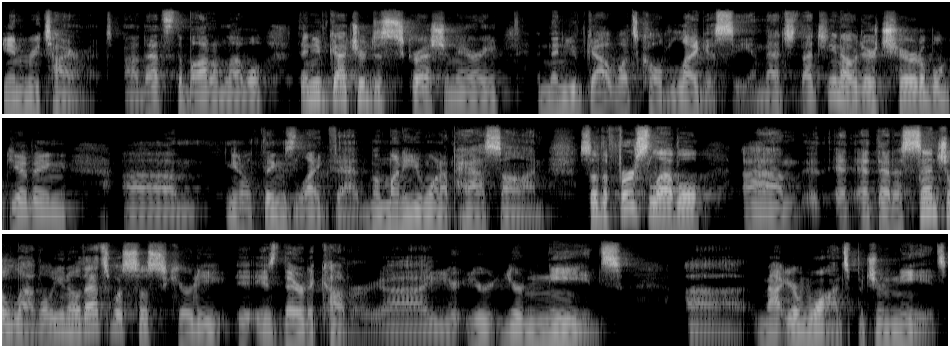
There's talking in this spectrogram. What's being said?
in retirement. Uh, that's the bottom level. Then you've got your discretionary, and then you've got what's called legacy, and that's that's you know your charitable giving, um, you know things like that, the money you want to pass on. So the first level, um, at, at, that essential level, you know that's what Social Security is there to cover. Uh, your your your needs uh, not your wants, but your needs.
